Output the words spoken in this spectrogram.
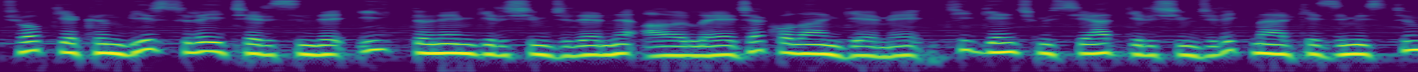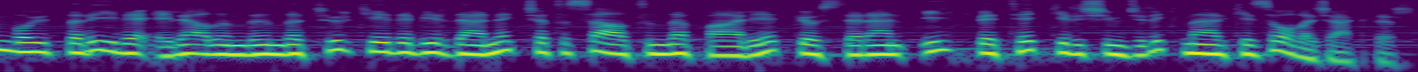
çok yakın bir süre içerisinde ilk dönem girişimcilerini ağırlayacak olan GM2 Genç Müsiyat Girişimcilik Merkezimiz tüm boyutları ile ele alındığında Türkiye'de bir dernek çatısı altında faaliyet gösteren ilk ve tek girişimcilik merkezi olacaktır.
